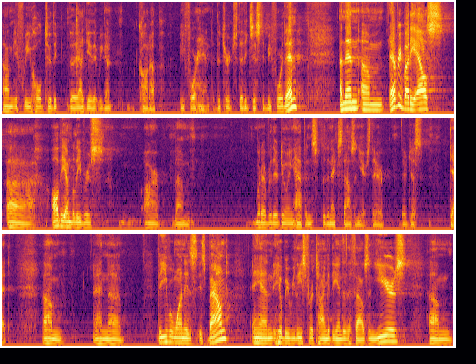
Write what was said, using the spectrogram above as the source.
um, if we hold to the the idea that we got caught up beforehand, the church that existed before then. And then um, everybody else, uh, all the unbelievers are, um, whatever they're doing happens for the next thousand years. They're, they're just dead. Um, and uh, the evil one is, is bound, and he'll be released for a time at the end of the thousand years. Um,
